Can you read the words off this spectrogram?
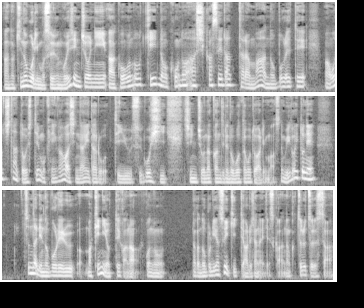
あの木登りもすんごい慎重にあこの木のこの足かせだったらまあ登れて、まあ、落ちたとしても怪我はしないだろうっていうすごい慎重な感じで登ったことはあります。でも意外とねすんなり登れる、まあ、木によってかな。このなんか登りやすい木ってあるじゃないですか。なんかツルツルさ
